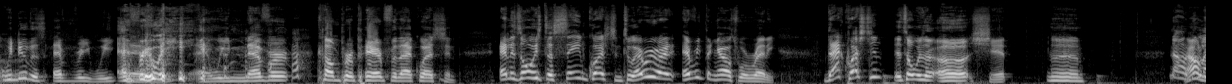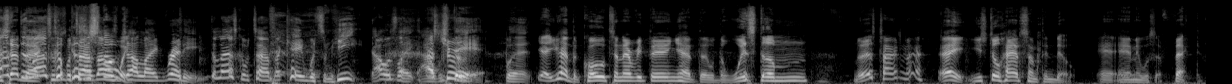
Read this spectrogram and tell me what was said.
We do this every week. Every and- week. and we never come prepared for that question. And it's always the same question too. Every everything else we're ready. That question, it's always like, uh, shit. Uh, No, I the only last, said the that last 'cause- couple 'cause times I was snowing. just like ready. The last couple times I came with some heat. I was like I That's was true. there. But yeah, you had the quotes and everything. You had the the wisdom. But this time, nah. hey, you still had something though, and, and it was effective.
